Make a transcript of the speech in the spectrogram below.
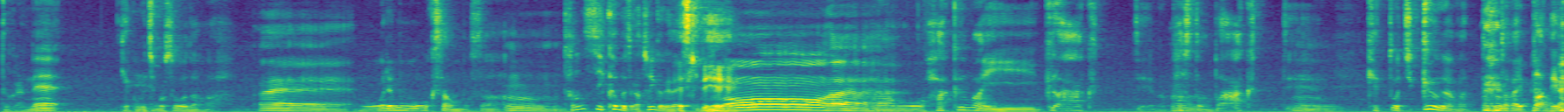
とかね。結構うちもそうだわ。えもう俺も奥さんもさ、えうん。炭水化物がとにかく大好きで。はいはいもう白米ガー食ってパスタもバー食って、い、うん血糖値グーン上がってお互いバン寝る。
